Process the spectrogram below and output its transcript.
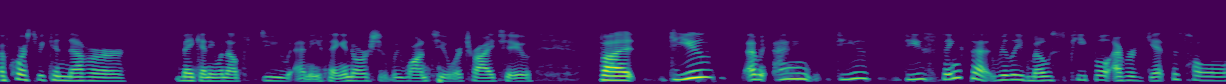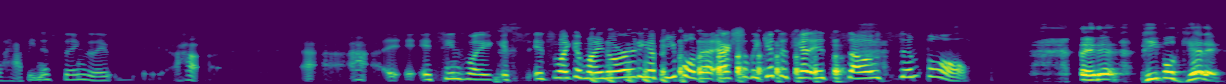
of course, we can never make anyone else do anything, and nor should we want to or try to. But do you? I mean, I mean, do you do you think that really most people ever get this whole happiness thing? That they, how, it seems like it's it's like a minority of people that actually get this. Yet it's so simple and it, people get it,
